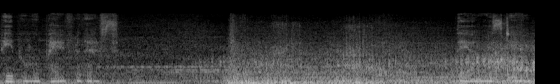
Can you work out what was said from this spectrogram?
People will pay for this. They always do.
